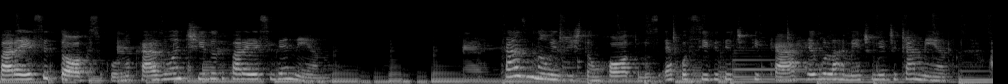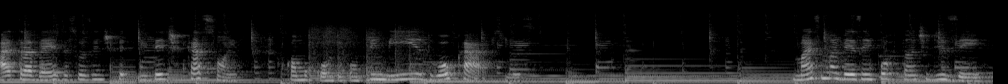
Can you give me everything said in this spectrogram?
para esse tóxico, no caso, o antídoto para esse veneno. Caso não existam rótulos, é possível identificar regularmente o medicamento através das suas identificações, como cor do comprimido ou cápsulas. Mais uma vez é importante dizer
